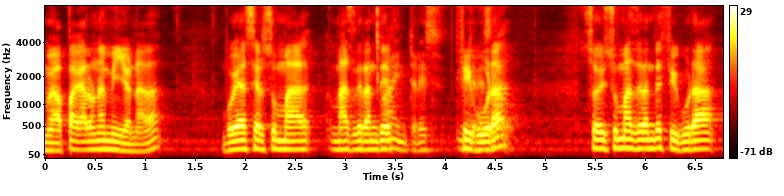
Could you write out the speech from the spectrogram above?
Me va a pagar una millonada. Voy a ser su ma- más grande Ah, interés- figura. interesado. Soy su más grande figura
